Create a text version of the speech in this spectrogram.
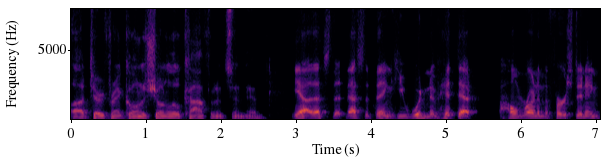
uh, Terry Francona's shown a little confidence in him. Yeah, that's the that's the thing. He wouldn't have hit that home run in the first inning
